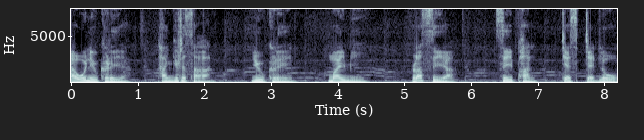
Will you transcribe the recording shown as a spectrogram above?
อาวุธนิวเคลียร์ทางยุทธศาสตร์ ยูเครน ไม่มี รัสเซีย 4,077 ลูก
